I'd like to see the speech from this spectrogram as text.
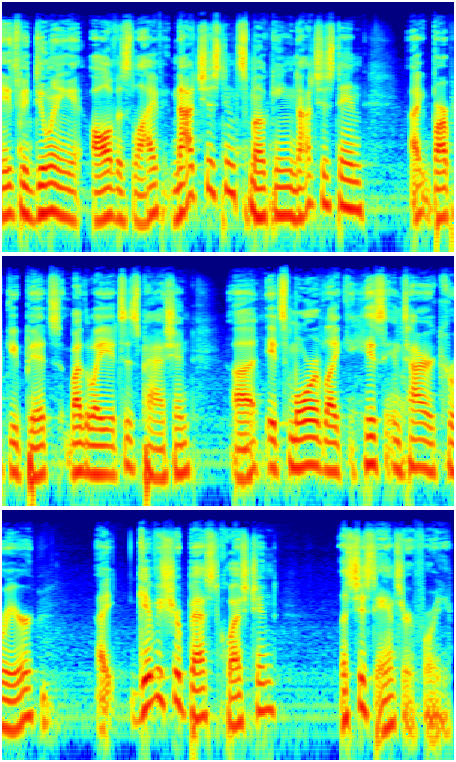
And he's been doing it all of his life, not just in smoking, not just in like barbecue pits. By the way, it's his passion. Uh, it's more of like his entire career. Like, give us your best question. Let's just answer it for you.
